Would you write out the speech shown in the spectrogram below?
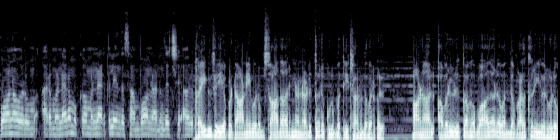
போன ஒரு அரை மணி நேரம் முக்கால் மணி நேரத்தில் இந்த சம்பவம் நடந்துச்சு. அவர் கைது செய்யப்பட்ட அனைவரும் சாதாரண நடுத்தர குடும்பத்தை சார்ந்தவர்கள். ஆனால் அவர்களுக்காக வாதாட வந்த வழக்கறிஞர்களோ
